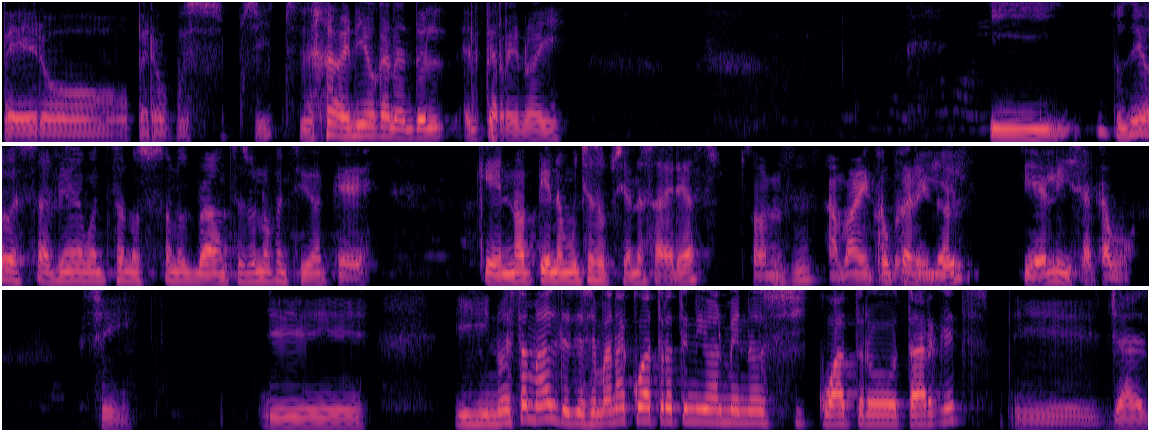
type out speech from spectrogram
Pero, pero pues sí, ha venido ganando el, terreno ahí. Y pues digo, al final de cuentas son los, son los Browns, es una ofensiva que, que no tiene muchas opciones aéreas. Son Amari Cooper y, él. y, él. y se acabó. Sí. Y, no está mal. Desde semana 4 ha tenido al menos 4 targets. Y ya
